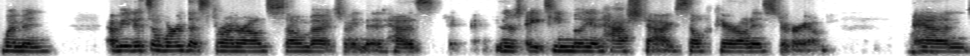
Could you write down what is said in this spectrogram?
women i mean it's a word that's thrown around so much. I mean it has there's 18 million hashtags self-care on instagram. And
